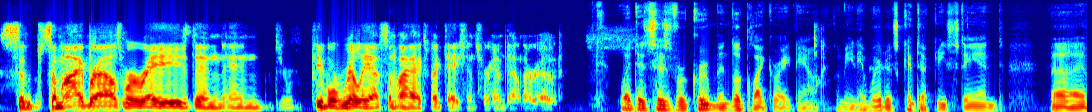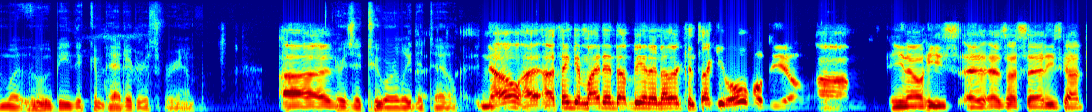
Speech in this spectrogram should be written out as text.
some some eyebrows were raised, and and people really have some high expectations for him down the road. What does his recruitment look like right now? I mean, where does Kentucky stand uh, and what, who would be the competitors for him? Uh, or is it too early to tell? No, I, I, think it might end up being another Kentucky Louisville deal. Um, you know, he's as I said, he's got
